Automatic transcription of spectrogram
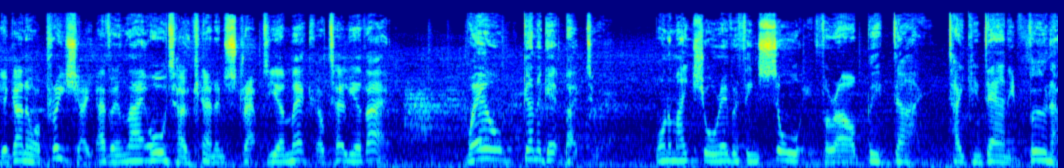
You're going to appreciate having that autocannon strapped to your mech, I'll tell you that. Well, gonna get back to it. Want to make sure everything's sorted for our big day, taking down Inferno.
